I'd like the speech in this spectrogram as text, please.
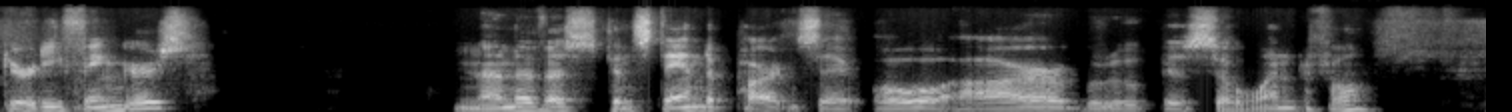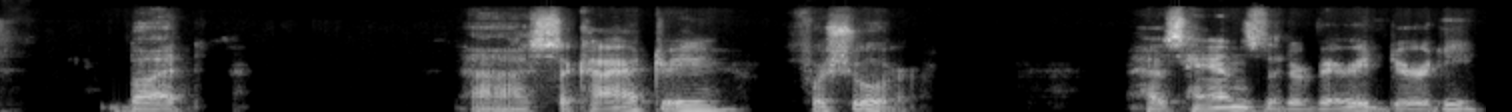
dirty fingers. None of us can stand apart and say, oh, our group is so wonderful. But uh, psychiatry, for sure, has hands that are very dirty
